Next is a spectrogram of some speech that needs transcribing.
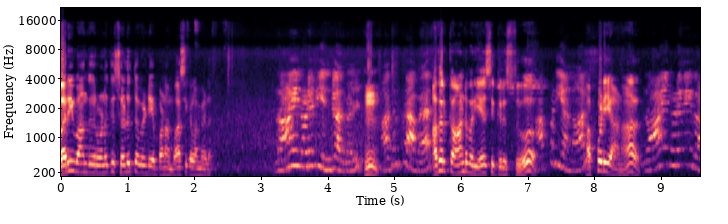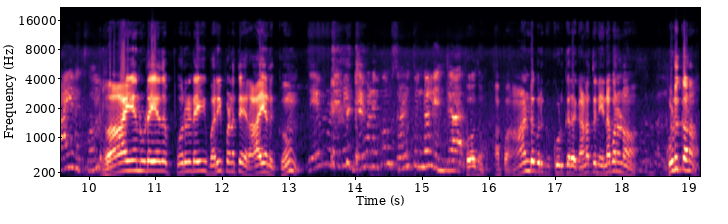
வரி வாங்குகிறவனுக்கு செலுத்த வேண்டிய பணம் வாசிக்கலாம் மேலே. அதற்கு ஆண்டவர் இயேசு கிறிஸ்து அப்படியானால் ராயனுடைய பொருளை வரி பணத்தை ராயனுக்கும் போதும். அப்போ ஆண்டவருக்கு கொடுக்குற கணத்தை நீ என்ன பண்ணணும்? கொடுக்கணும்.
